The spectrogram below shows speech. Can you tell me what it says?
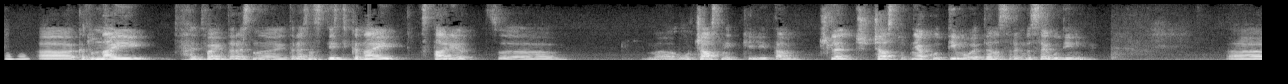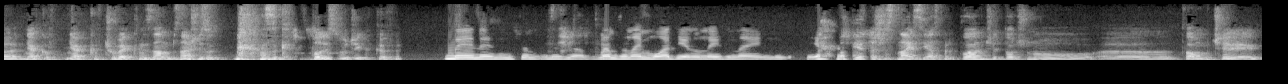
Uh-huh. А, като най... Това е интересна, интересна статистика. Най-старият а, участник или там член, част от някои от тимовете на 70 години. А, някакъв, някакъв човек, не знам, знаеш ли за, за този случай какъв е? Не, не, не, съм, не знам. Знам за най-младия, но не и за най-възрастния. Това е на 16 аз предполагам, че точно а, това момче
